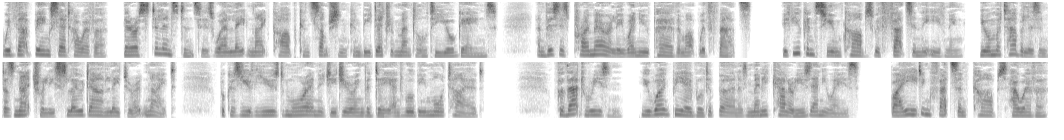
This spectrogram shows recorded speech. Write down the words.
With that being said however, there are still instances where late night carb consumption can be detrimental to your gains, and this is primarily when you pair them up with fats. If you consume carbs with fats in the evening, your metabolism does naturally slow down later at night, because you've used more energy during the day and will be more tired. For that reason, you won't be able to burn as many calories anyways. By eating fats and carbs however,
